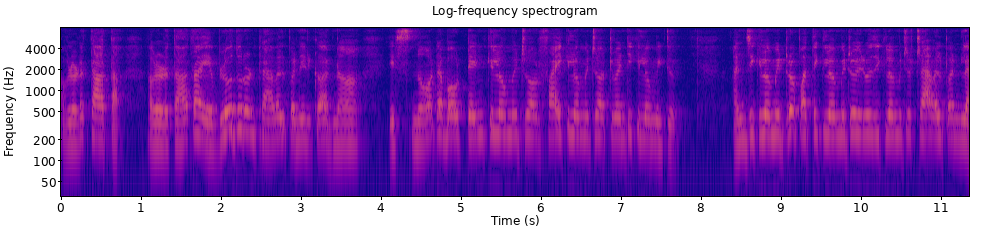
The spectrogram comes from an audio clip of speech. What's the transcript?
அவளோட தாத்தா. அவளோட தாத்தா எவ்வளோ தூரம் ட்ராவல் பண்ணியிருக்காருனா it's not about ten kilometre or five kilometre or twenty kilometre அஞ்சு கிலோமீட்டரோ பத்து கிலோமீட்டரோ இருபது கிலோமீட்டர் ட்ராவல் பண்ணல.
